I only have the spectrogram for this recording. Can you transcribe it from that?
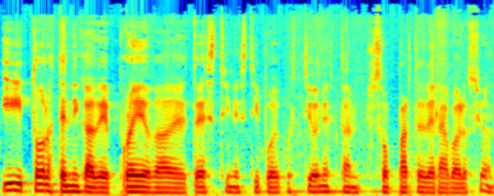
Y todas las técnicas de prueba, de testing, este tipo de cuestiones son parte de la evaluación.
